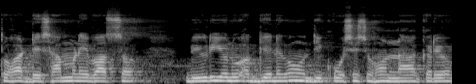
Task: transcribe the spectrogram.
ਤੁਹਾਡੇ ਸਾਹਮਣੇ ਬਸ ਵੀਡੀਓ ਨੂੰ ਅੱਗੇ ਲੰਘਾਉਣ ਦੀ ਕੋਸ਼ਿਸ਼ ਹੁਣ ਨਾ ਕਰਿਓ।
